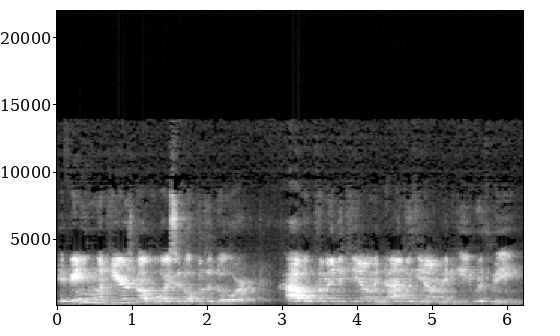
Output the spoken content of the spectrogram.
If anyone hears my voice and opens the door, I will come into him and dine with him, and he with me,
